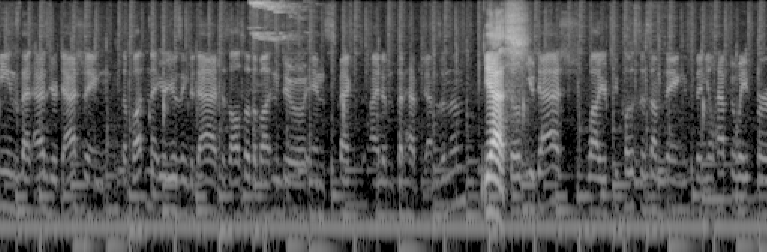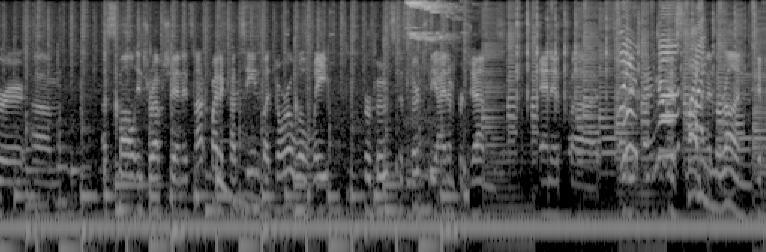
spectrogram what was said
means that as you're dashing, the button that you're using to dash is also the button to inspect items that have gems in them. Yes. So if you dash while you're too close to something, then you'll have to wait for um, small interruption. It's not quite a cutscene, but Dora will wait for Boots to search the item for gems. And if uh, what is, is in the run, if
